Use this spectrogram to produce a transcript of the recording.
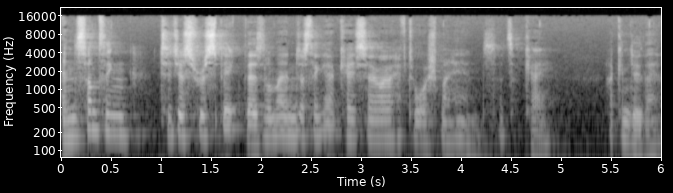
And something to just respect those little and just think, okay, so I have to wash my hands. That's okay. I can do that.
